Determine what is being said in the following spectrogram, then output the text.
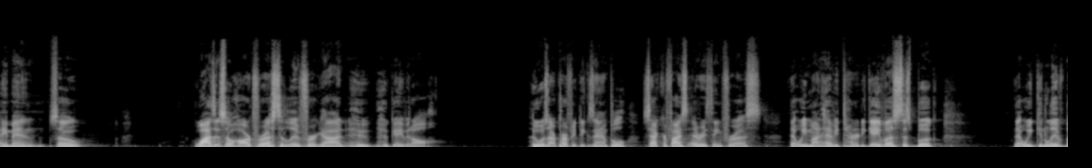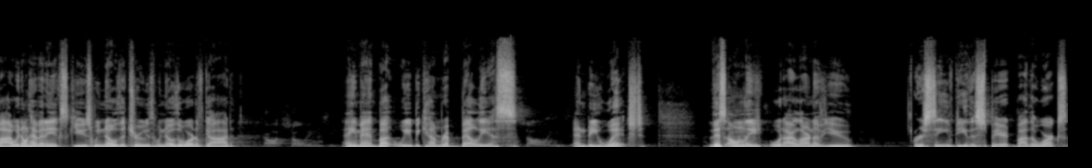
Amen. So, why is it so hard for us to live for a God who, who gave it all? Who was our perfect example, sacrificed everything for us that we might have eternity. Gave us this book that we can live by. We don't have any excuse. We know the truth. We know the Word of God. Oh, so Amen. But we become rebellious so and bewitched. This only would I learn of you. Received ye the Spirit by the works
